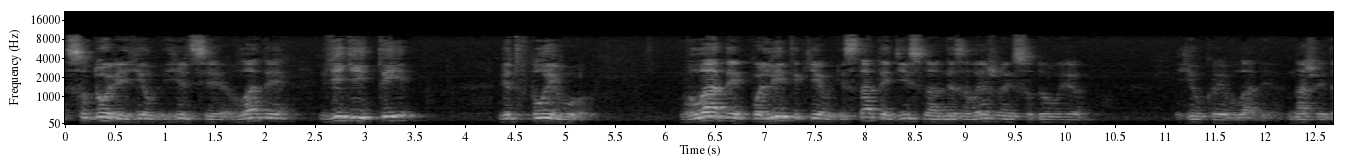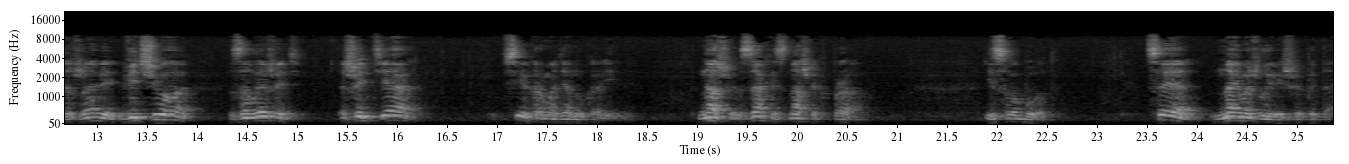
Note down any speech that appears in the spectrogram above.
судовій гіл- гілці влади відійти від впливу влади, політиків і стати дійсно незалежною судовою гілкою влади в нашій державі, від чого залежить життя всіх громадян України, наш захист наших прав і свобод. Це найважливіше питання.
